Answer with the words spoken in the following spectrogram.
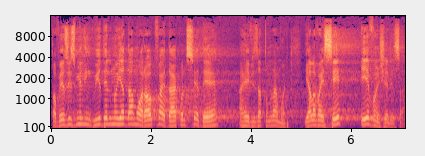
Talvez o esmilinguido ele não ia dar a moral que vai dar quando você der a revista da turma da Mônica. E ela vai ser evangelizada.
